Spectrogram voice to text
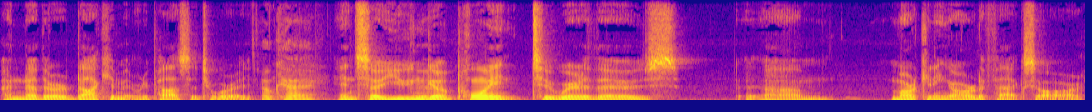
another document repository. Okay. And so you can Good. go point to where those um, marketing artifacts are.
